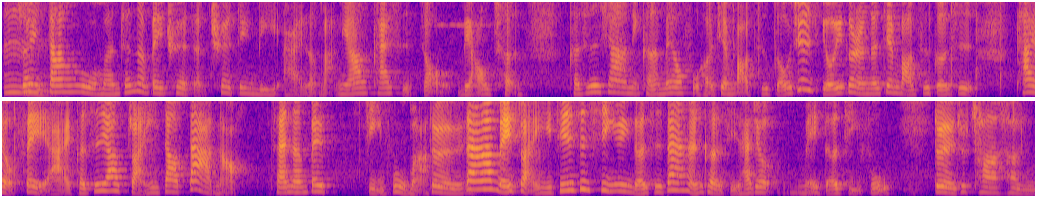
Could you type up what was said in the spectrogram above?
嗯所以，当我们真的被确诊、确定罹癌了嘛，你要开始走疗程。可是，像你可能没有符合健保资格，我记得有一个人的健保资格是他有肺癌，可是要转移到大脑才能被给付嘛。对但他没转移，其实是幸运的事，但很可惜他就没得给付。对，就差很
